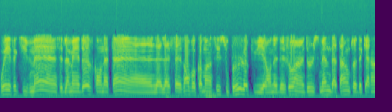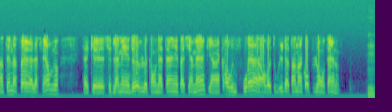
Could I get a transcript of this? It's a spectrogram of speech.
Oui, effectivement, c'est de la main-d'œuvre qu'on attend. La, saison va commencer sous peu, puis on a déjà un, deux semaines d'attente de quarantaine à faire à la ferme. Que c'est de la main-d'œuvre qu'on attend impatiemment, puis encore une fois, on va être obligé d'attendre encore plus longtemps. Hmm.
